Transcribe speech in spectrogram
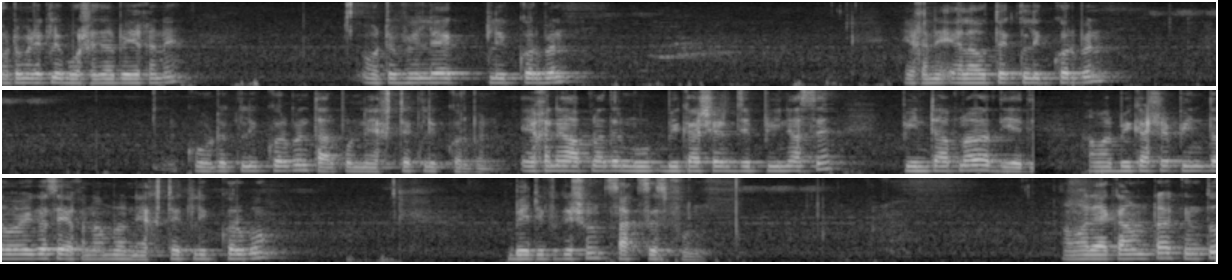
অটোমেটিকলি বসে যাবে এখানে। অটোফিলে ক্লিক করবেন। এখানে অ্যালাউতে ক্লিক করবেন। কোডে ক্লিক করবেন, তারপর নেক্সটে ক্লিক করবেন। এখানে আপনাদের বিকাশের যে পিন আছে পিনটা আপনারা দিয়ে দিন। আমার বিকাশের পিন দেওয়া হয়ে গেছে, এখন আমরা নেক্সটে ক্লিক করব। ভেরিফিকেশন সাকসেসফুল আমার অ্যাকাউন্টটা কিন্তু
